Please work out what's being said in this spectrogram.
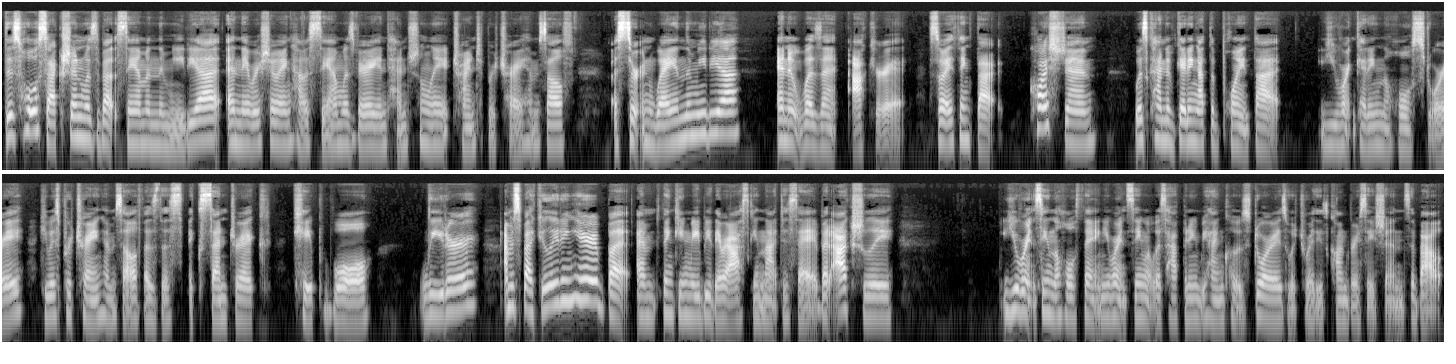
this whole section was about Sam and the media, and they were showing how Sam was very intentionally trying to portray himself a certain way in the media, and it wasn't accurate. So I think that question was kind of getting at the point that you weren't getting the whole story. He was portraying himself as this eccentric, capable leader. I'm speculating here, but I'm thinking maybe they were asking that to say, but actually, you weren't seeing the whole thing. You weren't seeing what was happening behind closed doors, which were these conversations about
